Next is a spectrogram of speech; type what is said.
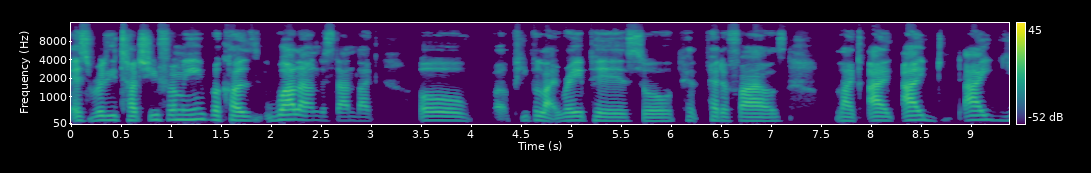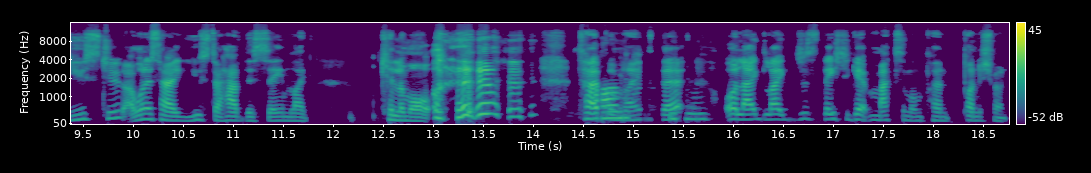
is really touchy for me because while I understand like, oh, uh, people like rapists or pe- pedophiles, like I, I, I used to. I want to say I used to have the same like kill them all type Um, of mindset Mhm. or like like just they should get maximum pun- punishment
